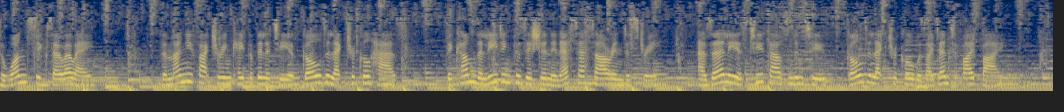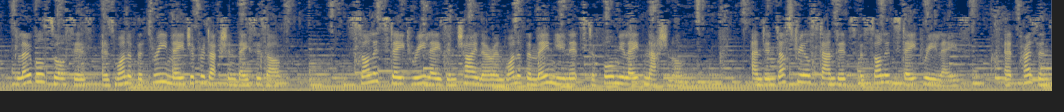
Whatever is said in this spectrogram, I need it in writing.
to 1600A. The manufacturing capability of Gold Electrical has become the leading position in SSR industry. As early as 2002, Gold Electrical was identified by global sources as one of the three major production bases of solid-state relays in China and one of the main units to formulate national and industrial standards for solid-state relays. At present,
